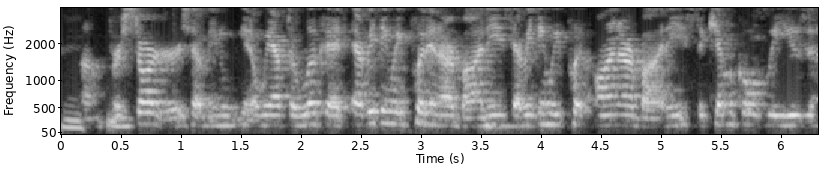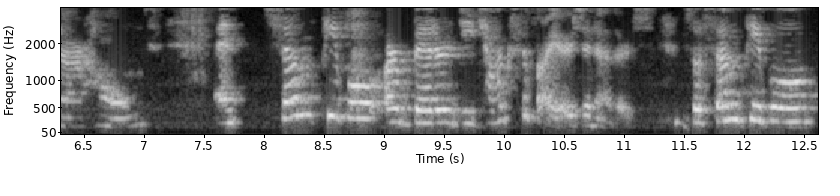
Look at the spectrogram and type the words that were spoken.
Mm-hmm. Um, for starters, I mean, you know, we have to look at everything we put in our bodies, everything we put on our bodies, the chemicals we use in our homes, and some people are better detoxifiers than others. So some people,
